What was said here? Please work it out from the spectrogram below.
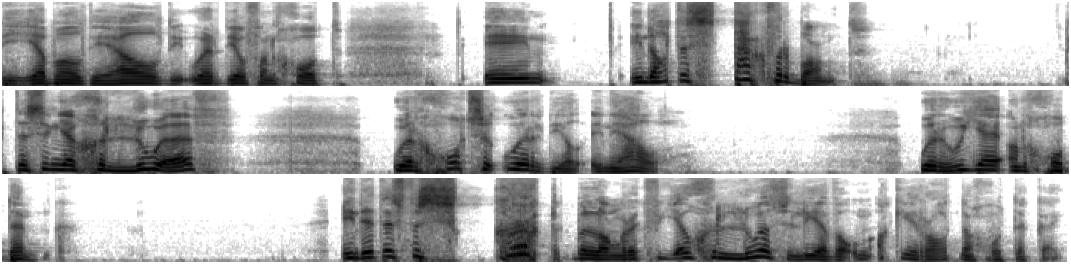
die hemel, die hel, die oordeel van God. En en daar het 'n sterk verband tussen jou geloof oor God se oordeel en die hel. Oor hoe jy aan God dink. En dit is vers verskriklik belangrik vir jou geloofslewe om akkuraat na God te kyk.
